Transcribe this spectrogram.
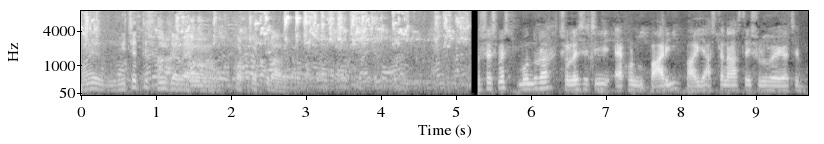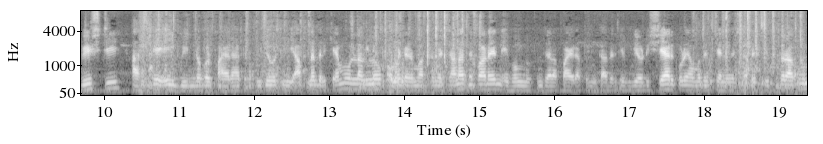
মানে নিচের থেকে শুনতে হবে কটকট করে হবে শেষমেশ, বন্ধুরা, চলে এসেছি এখন বাড়ি। বাড়ি আসতে না আসতেই শুরু হয়ে গেছে বৃষ্টি। আজকে এই বীরনগর পায়রাহাটের ভিডিওটি আপনাদের কেমন লাগল কমেন্টের মাধ্যমে জানাতে পারেন এবং নতুন যারা পায়রা তুমি তাদেরকে ভিডিওটি শেয়ার করে আমাদের চ্যানেলের সাথে যুক্ত রাখুন।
